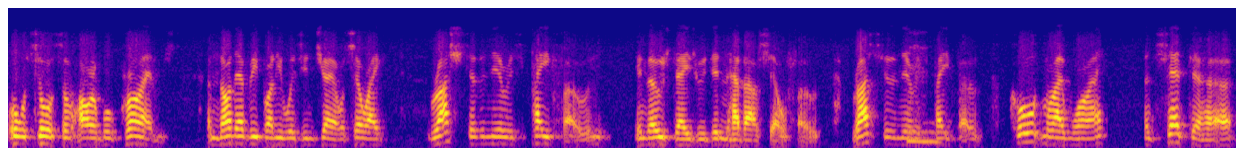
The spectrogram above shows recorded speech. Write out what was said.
all sorts of horrible crimes, and not everybody was in jail, so I, rushed to the nearest payphone. In those days, we didn't have our cell phone. Rushed to the nearest mm-hmm. payphone, called my wife, and said to her,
